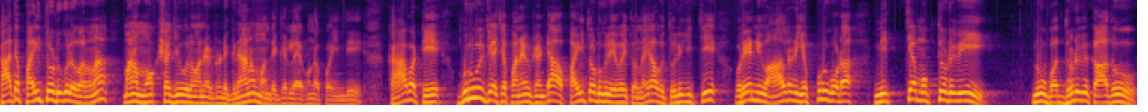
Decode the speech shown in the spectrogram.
కాకపోతే పై తొడుగుల వలన మనం మోక్షజీవులం అనేటువంటి జ్ఞానం మన దగ్గర లేకుండా పోయింది. కాబట్టి గురువులు చేసే పని ఏమిటంటే ఆ పై తొడుగులు ఏవైతే ఉన్నాయో అవి తొలగించి ఒరే నువ్వు ఆల్రెడీ ఎప్పుడు కూడా నిత్యముక్తుడివి. నువ్వు బద్ధుడివి కాదు.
